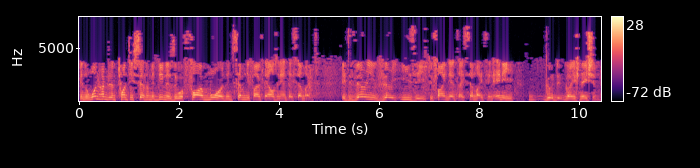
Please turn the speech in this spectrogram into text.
In the 127 Medinas, there were far more than 75,000 anti Semites. It's very, very easy to find anti Semites in any good Goyish nation.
